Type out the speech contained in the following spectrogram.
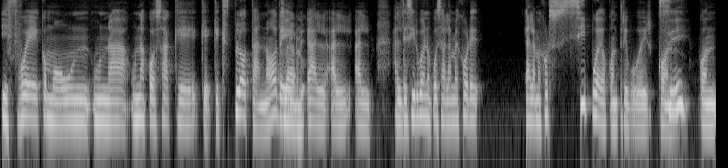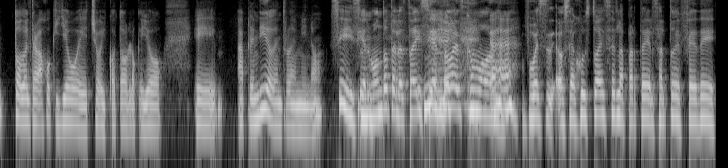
y fue como un- una, una cosa que, que- que explota, ¿no? De, Claro. al, al- al- al decir, bueno, pues a lo mejor... eh, A lo mejor sí puedo contribuir con, Sí. con todo el trabajo que yo he hecho y con todo lo que yo he aprendido dentro de mí, ¿no? Sí, si el mundo te lo está diciendo, es como, pues, o sea, justo esa es la parte del salto de fe de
